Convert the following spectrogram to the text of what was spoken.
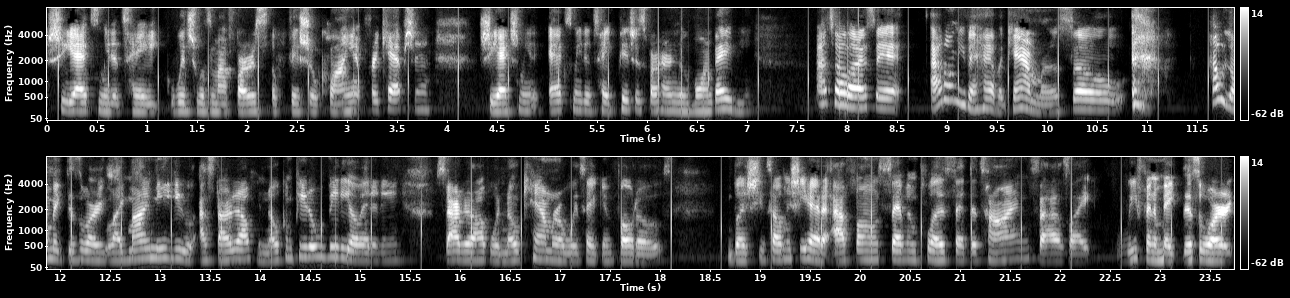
she asked me to take, which was my first official client for Kapshaun. She asked me asked me to take pictures for her newborn baby. I told her, I said, I don't even have a camera. So how we gonna make this work? Like mind me, you. I started off with no computer video editing. Started off with no camera with taking photos. But she told me she had an iPhone 7 Plus at the time. So I was like, we finna make this work.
